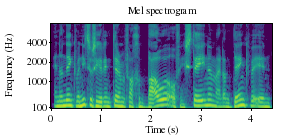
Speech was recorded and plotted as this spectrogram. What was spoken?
En dan denken we niet zozeer in termen van gebouwen of in stenen... maar dan denken we in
